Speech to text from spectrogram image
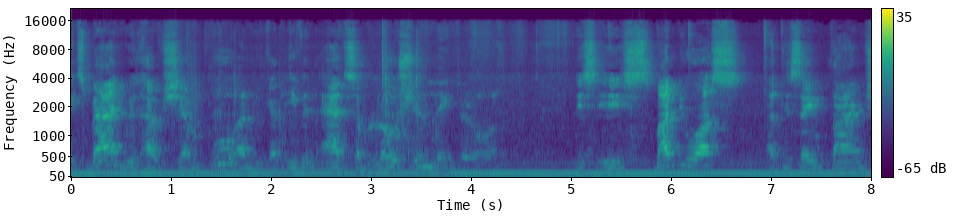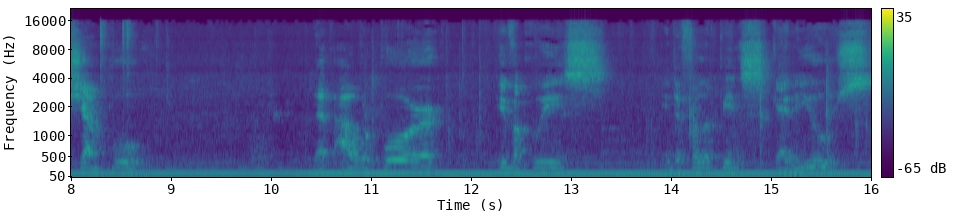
Each bag will have shampoo and we can even add some lotion later on. This is body wash at the same time shampoo that our poor evacuees in the Philippines can use.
